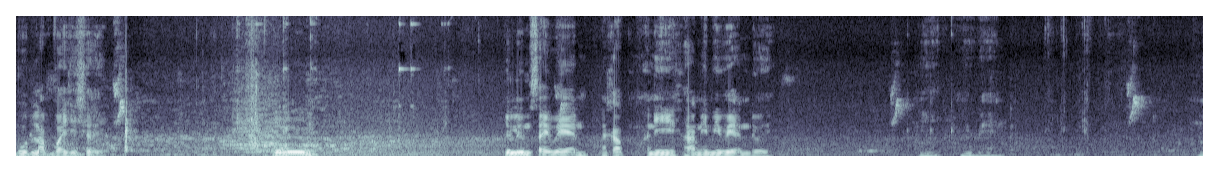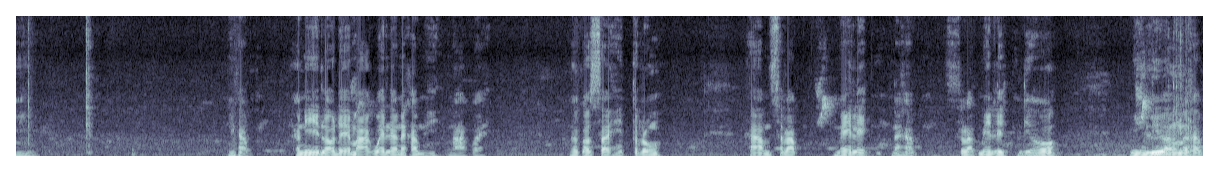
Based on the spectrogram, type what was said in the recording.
บูทรับไว้เฉยๆ อย่าลืม อย่าลืมใส่แหวนนะครับ อันนี้ข้างนี้มีแหวนเลย นี่มีแหวน นี่ นี่ครับ อันนี้เราได้มาร์กไว้แล้วนะครับนี่มาร์กไว้ แล้วก็ใส่ให้ตรง ห้ามสลับแม่เหล็กนะครับ สลับแม่เหล็กเดี๋ยวมีเรื่องนะครับ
